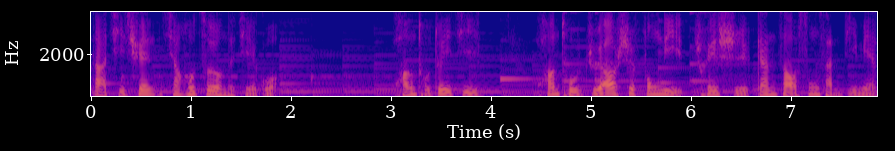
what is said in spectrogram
大气圈相互作用的结果。黄土堆积，黄土主要是风力吹蚀干燥松散地面。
